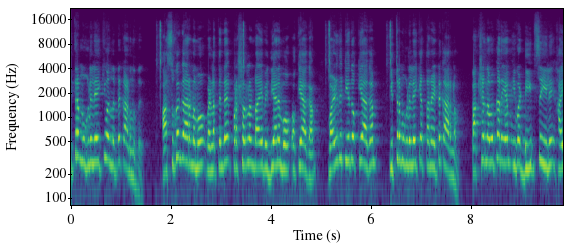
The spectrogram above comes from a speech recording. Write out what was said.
ഇത്ര മുകളിലേക്ക് വന്നിട്ട് കാണുന്നത്. അസുഖം കാരണമോ വെള്ളത്തിന്റെ പ്രഷറിലുണ്ടായ വ്യതിയാനമോ ഒക്കെ ആകാം വഴിതെറ്റിയതൊക്കെ ആകാം ഇത്ര മുകളിലേക്ക് എത്താനായിട്ട് കാരണം. പക്ഷെ നമുക്കറിയാം ഇവ ഡീപ് സീയിൽ ഹൈ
